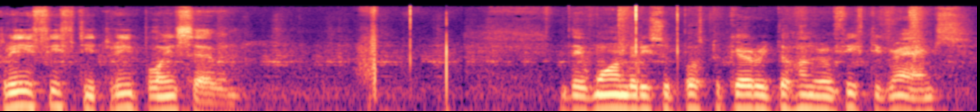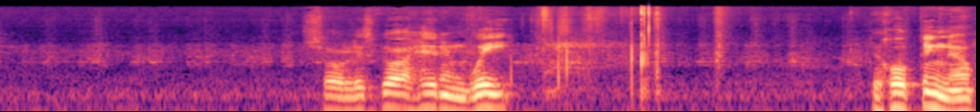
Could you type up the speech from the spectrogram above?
Three fifty-three point seven. The one that is supposed to carry 250 grams so let's go ahead and wait the whole thing now.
